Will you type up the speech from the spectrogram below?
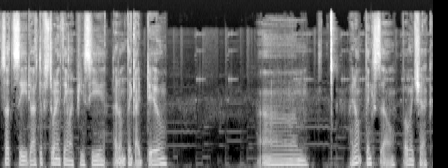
So let's see, do I have to store anything on my PC? I don't think I do. Um, I don't think so, but let me check.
